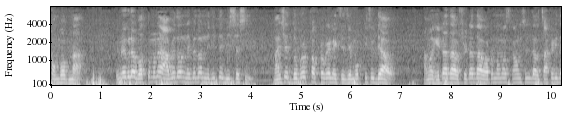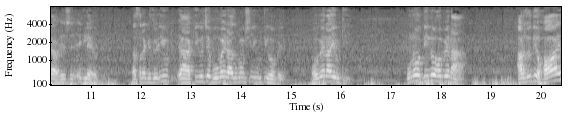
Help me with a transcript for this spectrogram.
সম্ভব না। এমনিগুলো বর্তমানে আবেদন নিবেদন নীতিতে বিশ্বাসী। মানুষের দুবরো ঠক ঠকে লিখছে যে, মোক কিছু দাও, আমাকে এটা দাও, সেটা দাও অটোনমাস কাউন্সিল দাও, চাকরি দাও হেসে এগলে হবে। তাছাড়া কিছু ইউট কী হচ্ছে বুবাই রাজবংশী ইউটি হবে। হবে না ইউটি। কোনো দিনও হবে না। আর যদি হয়,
